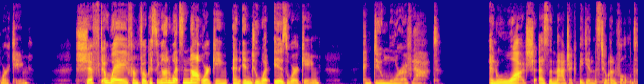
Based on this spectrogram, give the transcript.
working. Shift away from focusing on what's not working and into what is working, and do more of that. And watch as the magic begins to unfold.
